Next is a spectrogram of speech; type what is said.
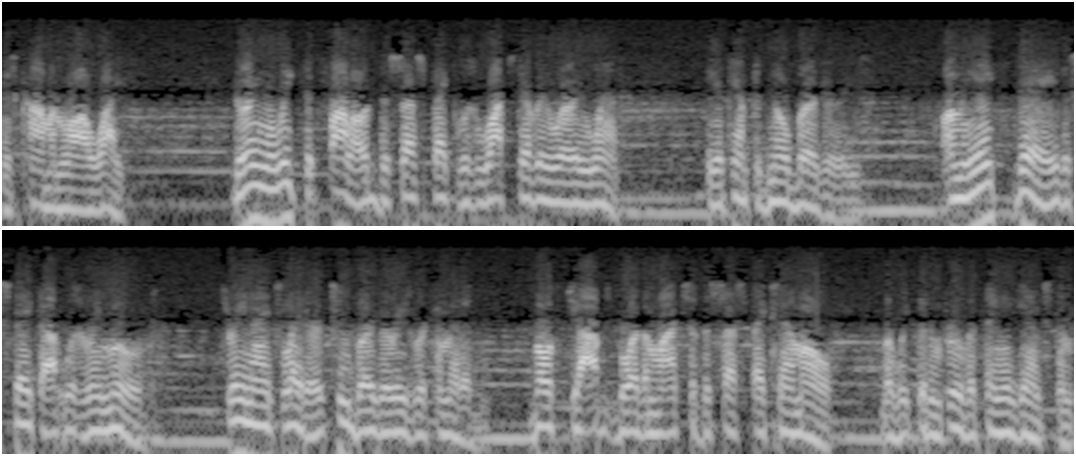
his common-law wife. During the week that followed, the suspect was watched everywhere he went. He attempted no burglaries. On the eighth day, the stakeout was removed. Three nights later, two burglaries were committed. Both jobs bore the marks of the suspect's M.O., but we couldn't prove a thing against him.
